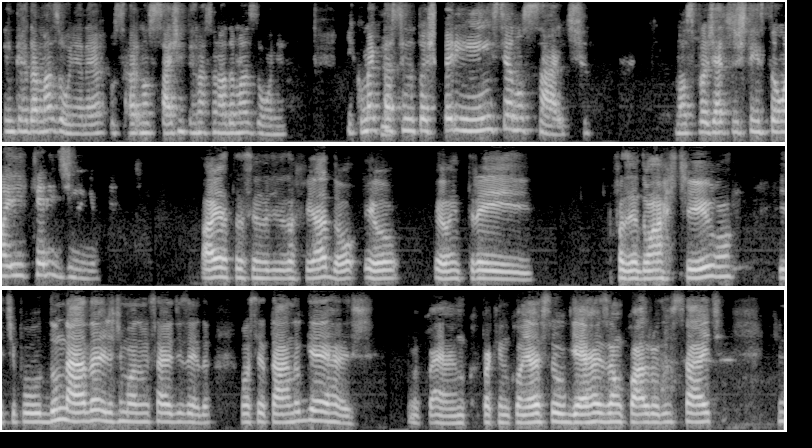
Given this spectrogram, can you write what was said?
Inter da Amazônia, né? O nosso site internacional da Amazônia. E como é que tá sendo a tua experiência no site? Nosso projeto de extensão aí, queridinho. Ah, está sendo desafiador. Eu, eu entrei fazendo um artigo e, tipo, do nada eles mandam mensagem dizendo: Você tá no Guerras. É, Para quem não conhece, o Guerras é um quadro do site que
